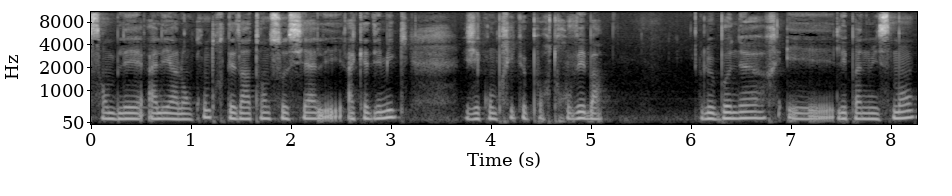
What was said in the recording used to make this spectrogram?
semblait aller à l'encontre des attentes sociales et académiques. J'ai compris que pour trouver bah, le bonheur et l'épanouissement,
